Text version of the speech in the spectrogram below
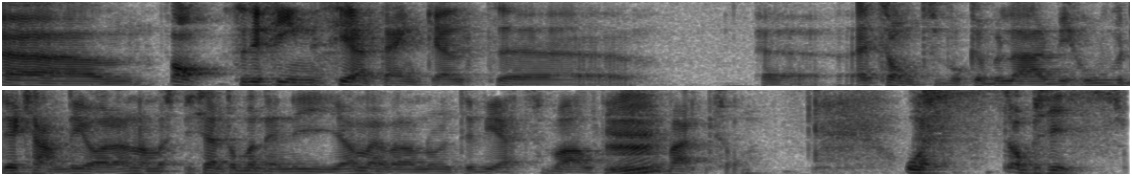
Ehm, ja, så det finns helt enkelt eh, eh, ett sånt vokabulärbehov. Det kan det göra, när man, speciellt om man är nya med varandra och inte vet vad allting Mm. innebär. Liksom. Och, och precis.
